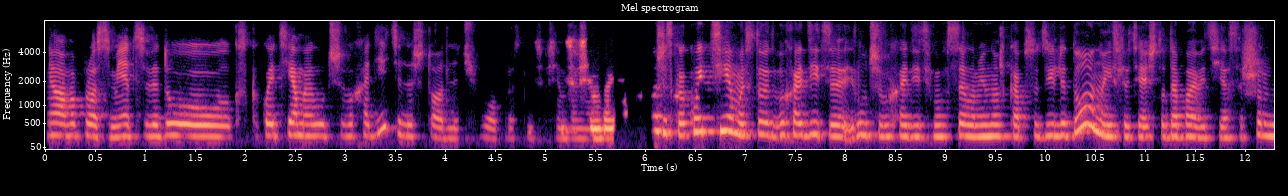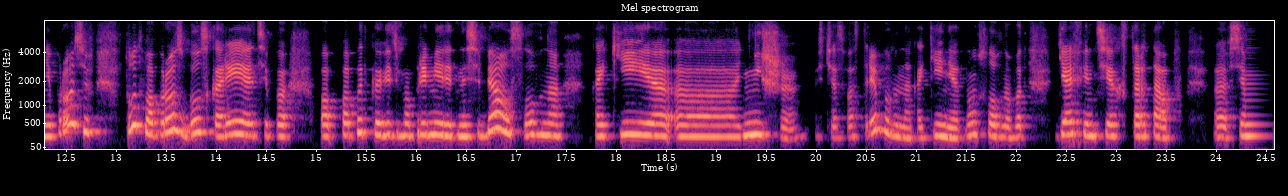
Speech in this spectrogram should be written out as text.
поняла вопрос. Имеется в виду, с какой темой лучше выходить или что, для чего? Просто не совсем поняла. Слушай, с какой темы стоит выходить, э, лучше выходить, мы в целом немножко обсудили до, но если у тебя есть что добавить, я совершенно не против. Тут вопрос был скорее, типа, попытка, видимо, примерить на себя, условно, какие э, ниши сейчас востребованы, а какие нет. Ну, условно, вот я финтех, стартап, э, всем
